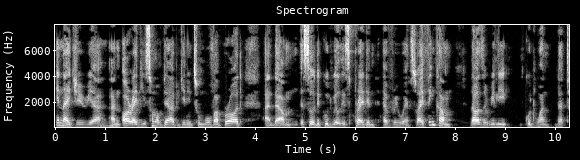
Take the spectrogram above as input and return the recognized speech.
in Nigeria, mm-hmm. and already some of them are beginning to move abroad, and um, so the goodwill is spreading everywhere. So I think um, that was a really good one that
